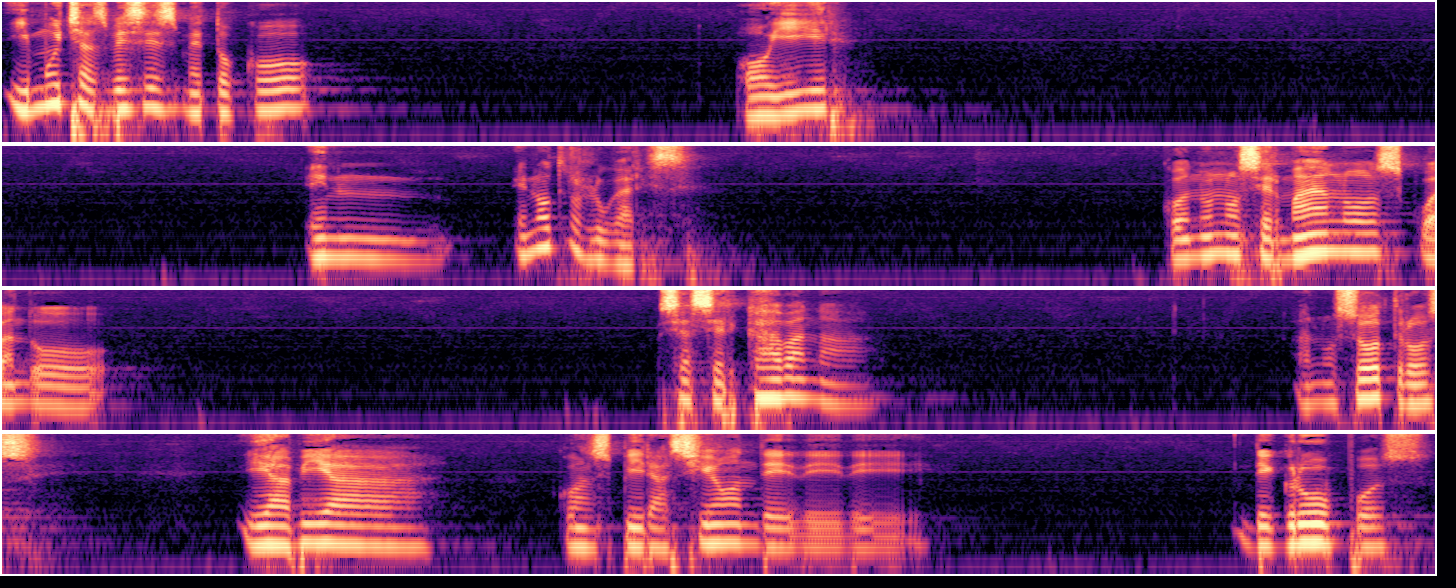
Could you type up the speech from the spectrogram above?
y muchas veces me tocó oír en, otros lugares, con unos hermanos cuando se acercaban a, a nosotros y había conspiración de, de, de, grupos.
